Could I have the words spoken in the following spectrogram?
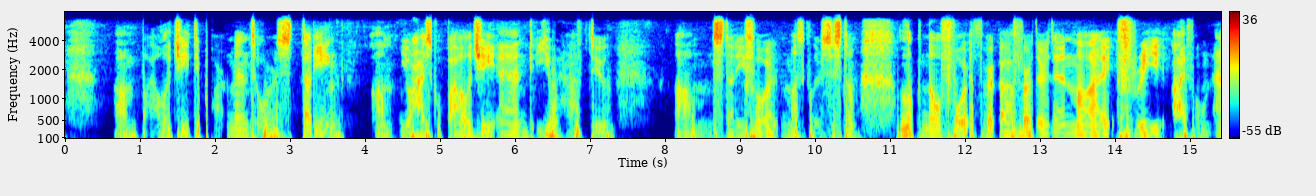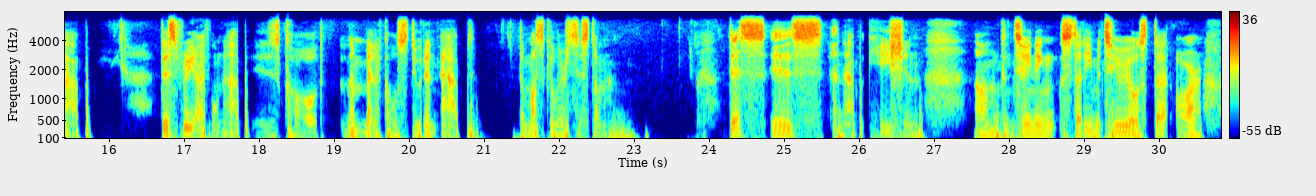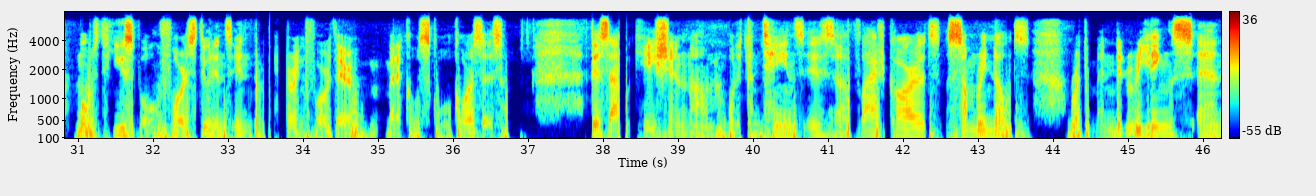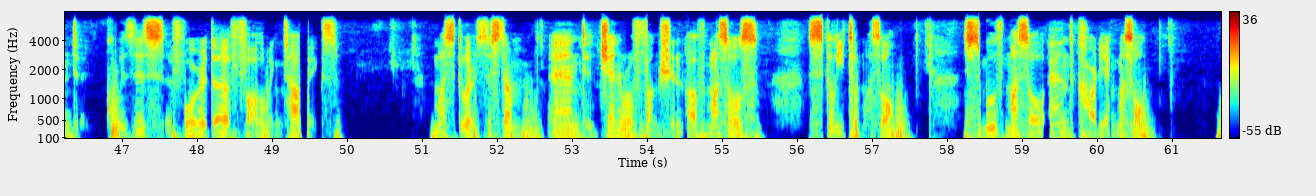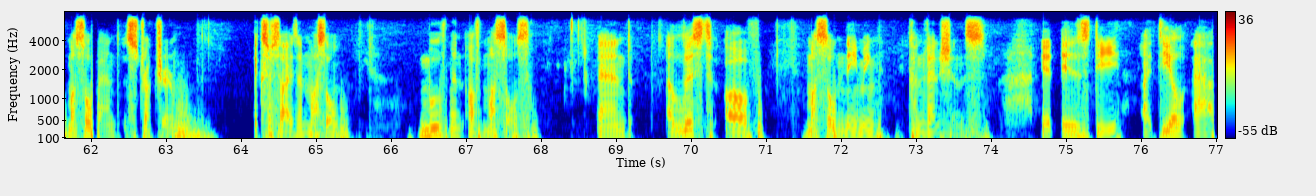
um, biology department or studying um, your high school biology and you have to um, study for muscular system, look no for, uh, further than my free iPhone app. This free iPhone app is called the Medical Student app the muscular system. This is an application um, containing study materials that are most useful for students in preparing for their medical school courses. This application, um, what it contains is uh, flashcards, summary notes, recommended readings, and quizzes for the following topics muscular system, and general function of muscles, skeletal muscle, smooth muscle and cardiac muscle, muscle band structure, exercise and muscle, movement of muscles, and a list of muscle naming conventions. It is the ideal app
